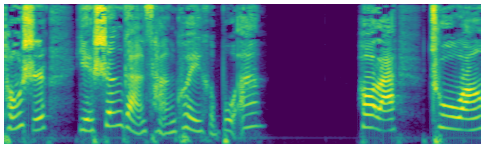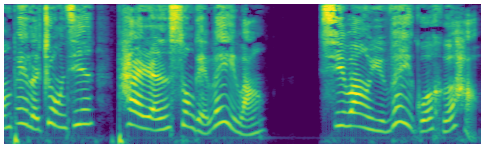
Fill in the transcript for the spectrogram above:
同时也深感惭愧和不安。后来，楚王备了重金，派人送给魏王，希望与魏国和好，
